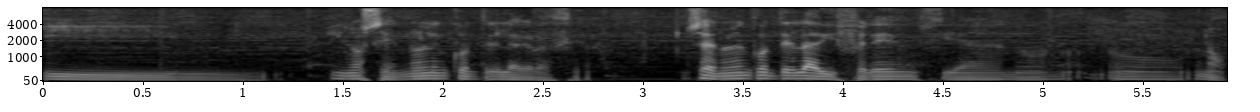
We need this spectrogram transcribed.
y, y, no sé, no le encontré la gracia. O sea, no le encontré la diferencia, no, no, no.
